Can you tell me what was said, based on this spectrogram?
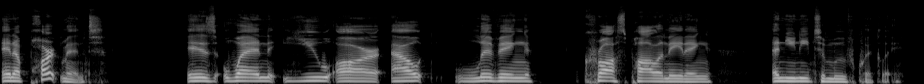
An apartment is when you are out living, cross pollinating, and you need to move quickly.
